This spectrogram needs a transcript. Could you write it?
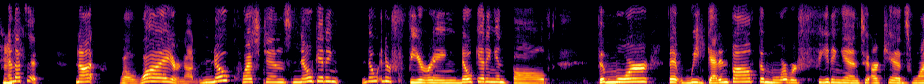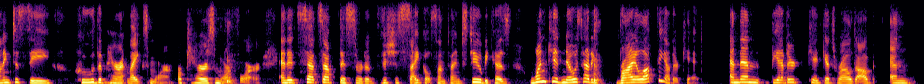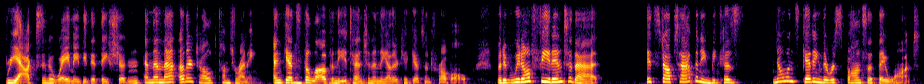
Hmm. And that's it. Not, well, why or not. No questions, no getting, no interfering, no getting involved. The more that we get involved, the more we're feeding into our kids wanting to see who the parent likes more or cares more for. And it sets up this sort of vicious cycle sometimes too, because one kid knows how to rile up the other kid. And then the other kid gets riled up and reacts in a way maybe that they shouldn't. And then that other child comes running and gets mm. the love and the attention, and the other kid gets in trouble. But if we don't feed into that, it stops happening because no one's getting the response that they want.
